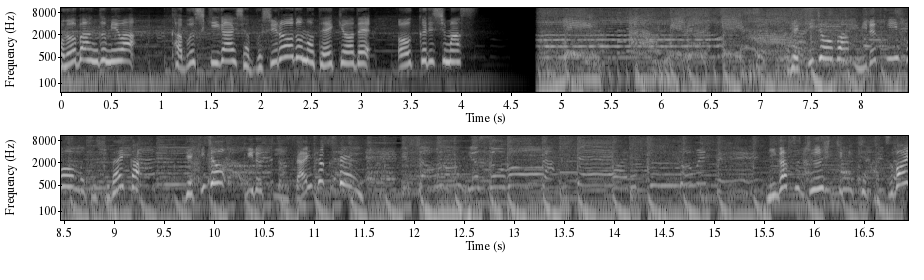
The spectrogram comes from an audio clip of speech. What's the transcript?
この番組は株式会社ブシロードの提供でお送りします。劇場版ミルキーホームズ主題歌劇場ミルキー大作戦。2月17日発売。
